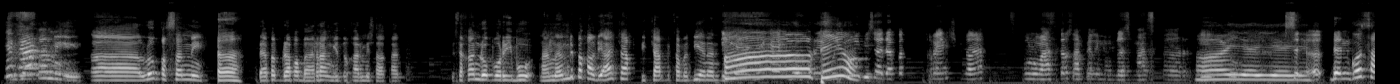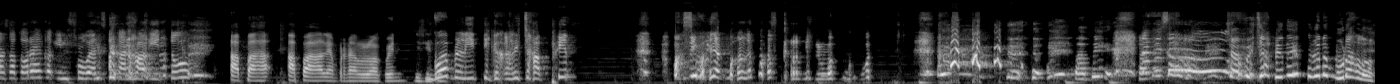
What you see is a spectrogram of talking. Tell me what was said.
Ya kan? misalkan nih eh, lu pesen nih Eh. dapat berapa barang gitu kan misalkan misalkan dua puluh ribu nah nanti bakal diacak dicapit sama dia nanti Iya, Ah, 20.000 itu damn. lu bisa dapat range misalnya 10 masker sampai 15 masker gitu. oh iya iya Se- iya Dan gue salah satu orang yang ke influence akan hal itu. apa apa hal yang pernah lo lakuin di situ Gue beli tiga kali capit. Masih banyak banget masker di rumah gue. Tapi tapi kalau capit-capit itu ternyata murah loh.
